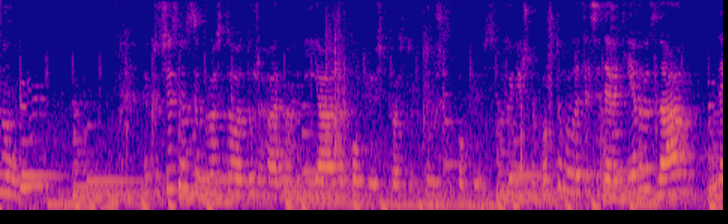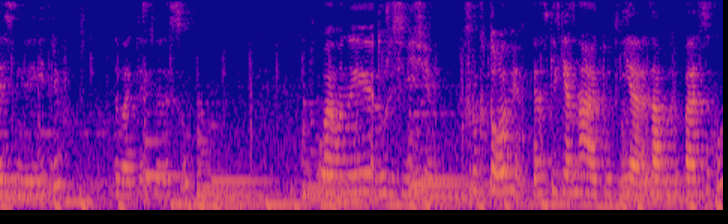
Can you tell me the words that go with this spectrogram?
Ну, якщо чесно, це просто дуже гарно. І я захоплююсь просто, дуже захоплююсь. Звісно, коштували 39 євро за 10 мл. Давайте їх нанесу. Ой, вони дуже свіжі, фруктові. Наскільки я знаю, тут є запахи персику,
